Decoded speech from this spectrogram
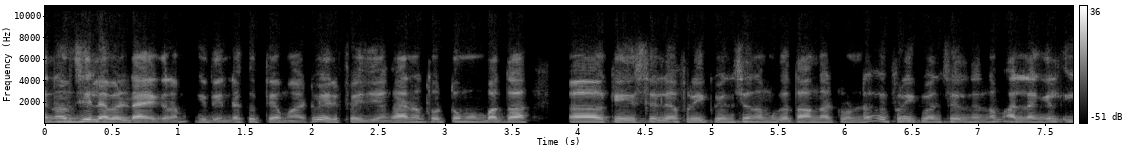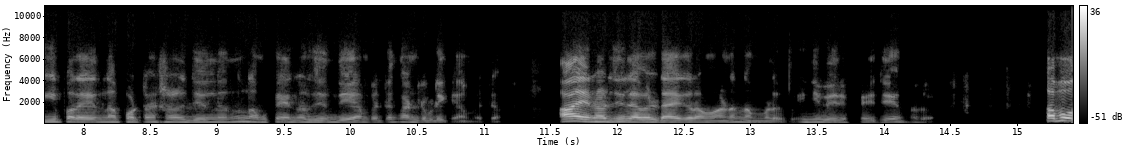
എനർജി ലെവൽ ഡയഗ്രാം ഇതിന്റെ കൃത്യമായിട്ട് വെരിഫൈ ചെയ്യാം. കാരണം തൊട്ട് മുമ്പത്തെ കേസിൽ ഫ്രീക്വൻസി നമുക്ക് തന്നിട്ടുണ്ട്. ഫ്രീക്വൻസിയിൽ നിന്നും അല്ലെങ്കിൽ ഈ പറയുന്ന പൊട്ടൻഷ്യൽ എനർജിയിൽ നിന്നും നമുക്ക് എനർജി എന്ത് ചെയ്യാൻ പറ്റും? കണ്ടുപിടിക്കാൻ പറ്റും. ആ എനർജി ലെവൽ ഡയഗ്രാം ആണ് നമ്മൾ ഇനി വെരിഫൈ ചെയ്യുന്നത്. അപ്പോ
